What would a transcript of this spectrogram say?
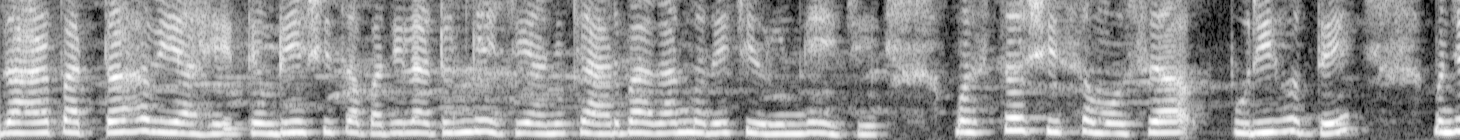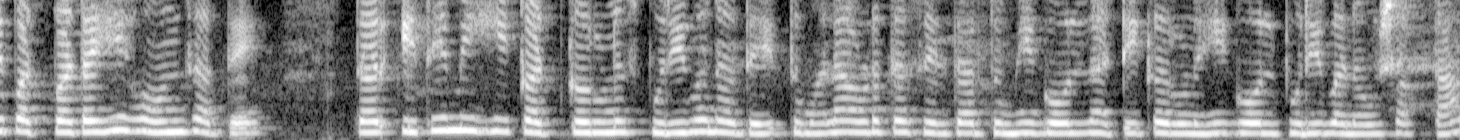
जाळ पातळ हवी आहे तेवढी अशी चपाती लाटून घ्यायची आणि चार भागांमध्ये चिरून घ्यायची. मस्त अशी समोसा पुरी होते. म्हणजे पटपटही होऊन जाते. तर इथे मी ही कट करूनच पुरी बनवते. तुम्हाला आवडत असेल तर तुम्ही गोल लाटी करूनही गोल पुरी बनवू शकता.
